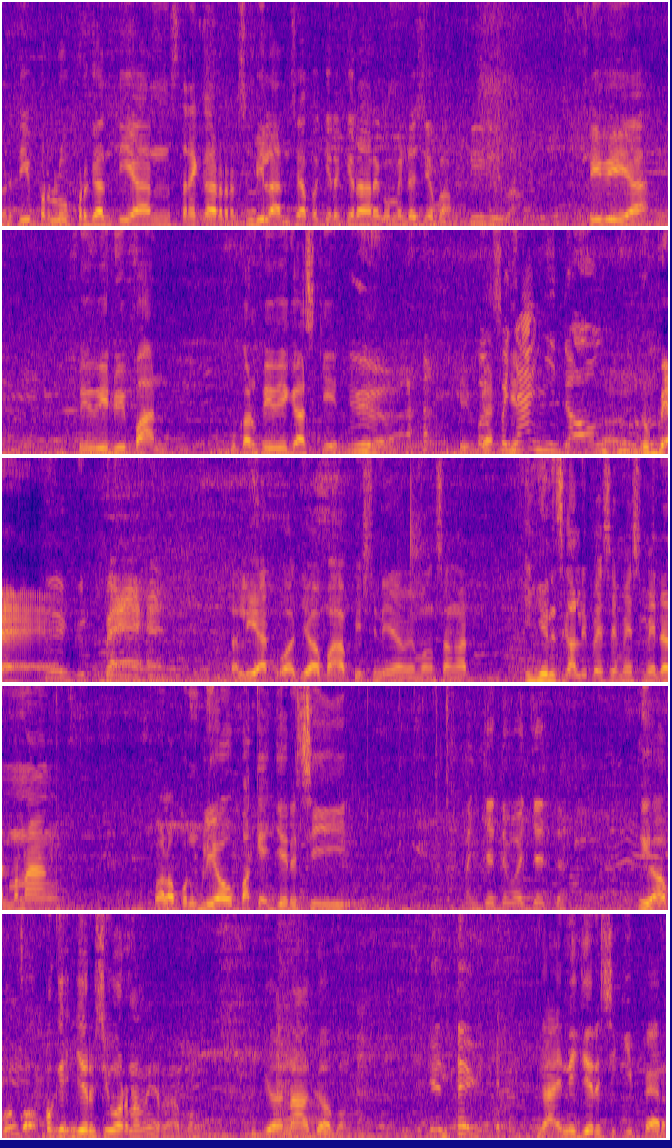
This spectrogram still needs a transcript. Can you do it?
Berarti perlu pergantian striker 9. Siapa kira-kira rekomendasi bang? Vivi bang. Vivi ya. Vivi Dwipan. Bukan Vivi Gaskin. Iya. Vivi Gaskin. Penyanyi dong. Good band. Eh, Good band. Kita lihat wajah Pak Apis ini ya memang sangat ingin sekali PSMS Medan menang. Walaupun beliau pakai jersey Menjadi-wajad dah. Iya, Bang kok pakai jersey warna merah, Bang? Tiga naga, Bang. Nggak, ini jersey kiper.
